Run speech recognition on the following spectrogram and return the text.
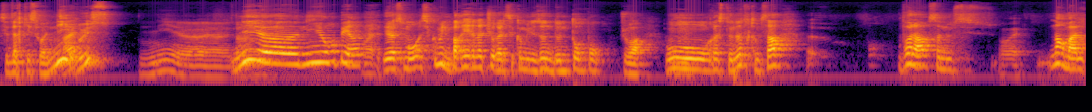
C'est-à-dire qu'ils soient ni Ouais. russes, Ni. euh, ni, euh, ni européens. Ouais. Et à ce moment, c'est comme une barrière naturelle, c'est comme une zone de tampon, tu vois. où Mhm. On reste neutre comme ça. euh, voilà, ça nous. Ouais. Normal.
